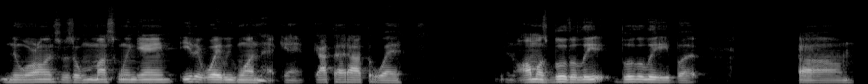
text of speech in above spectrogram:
New Orleans was a must-win game. Either way, we won that game. Got that out the way. You know, almost blew the lead, blew the lead, but um,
